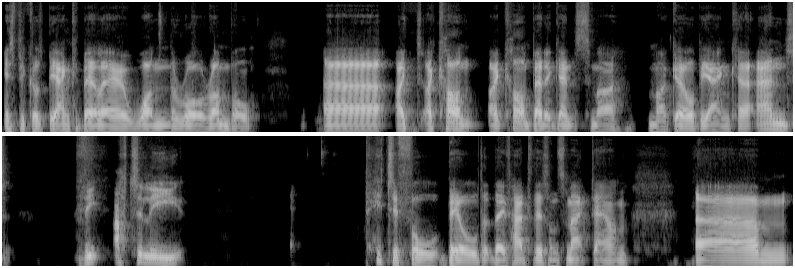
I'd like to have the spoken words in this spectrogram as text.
is because Bianca Belair won the Royal Rumble, uh, I I can't I can't bet against my my girl Bianca and the utterly pitiful build that they've had to this on SmackDown um,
